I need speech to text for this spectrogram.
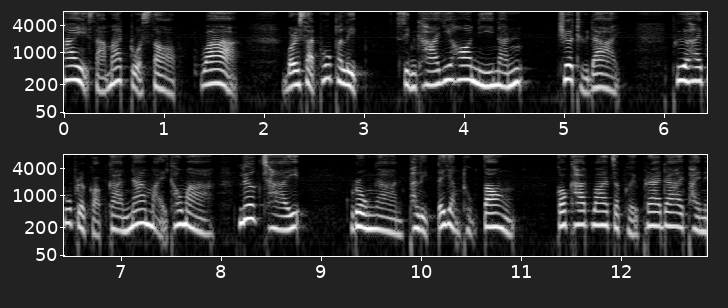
ให้สามารถตรวจสอบว่า บริษัทผู้ผลิตสินค้ายี่ห้อนี้นั้นเชื่อถือได้ เพื่อให้ผู้ประกอบการหน้าใหม่เข้ามา เลือกใช้ โรงงานผลิตได้อย่างถูกต้อง ก็คาดว่าจะเผยแพร่ได้ภายใน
